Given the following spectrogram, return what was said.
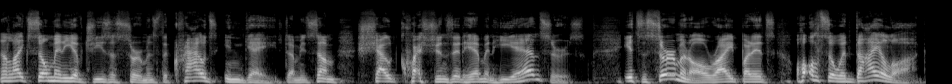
Now, like so many of Jesus' sermons, the crowd's engaged. I mean, some shout questions at him and he answers. It's a sermon, all right, but it's also a dialogue.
